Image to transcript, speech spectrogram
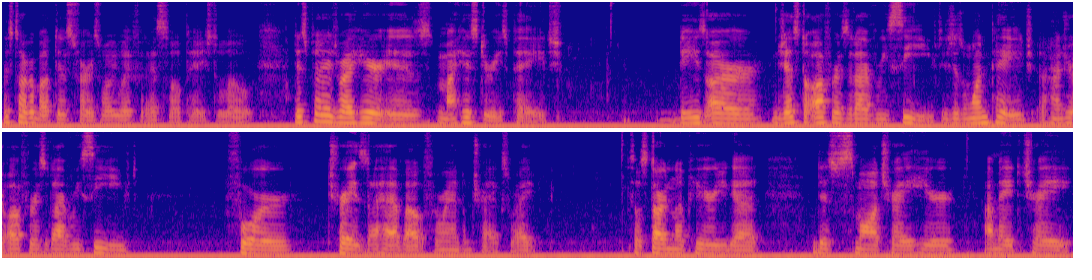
Let's talk about this first while we wait for that slow page to load. This page right here is my histories page. These are just the offers that I've received. It's just one page, 100 offers that I've received for trades that I have out for random tracks, right? So starting up here, you got this small trade here. I made the trade.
